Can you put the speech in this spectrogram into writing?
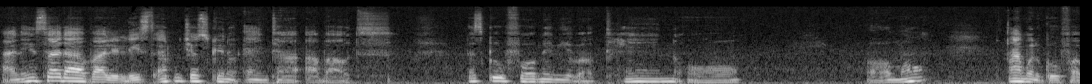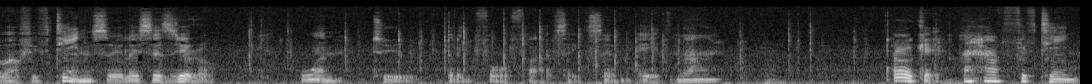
And inside our value list I'm just going to enter about let's go for maybe about 10 or or more. I'm going to go for about 15 so let's say 0 1 2 3 4 5 6 7 8 9 okay I have 15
